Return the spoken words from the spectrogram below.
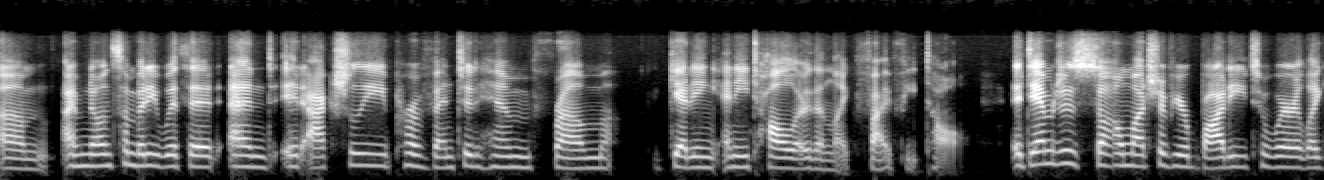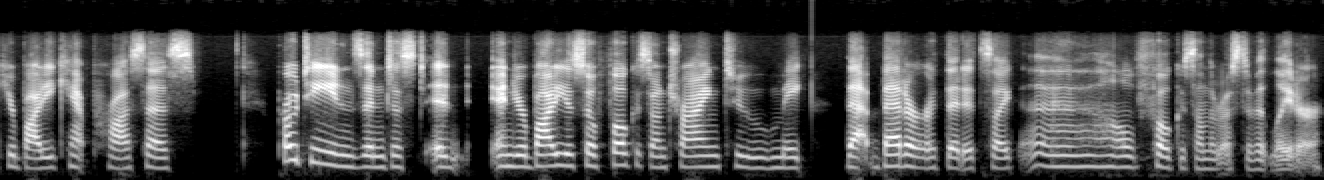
Um, I've known somebody with it, and it actually prevented him from getting any taller than like five feet tall. It damages so much of your body to where like your body can't process proteins and just it, and your body is so focused on trying to make that better that it's like eh, I'll focus on the rest of it later.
